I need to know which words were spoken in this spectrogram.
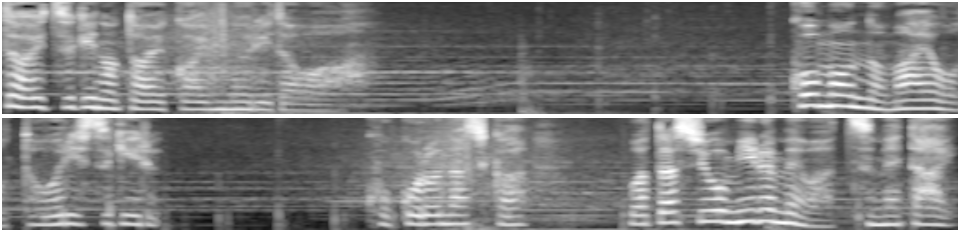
対次の大会無理だわ。顧問の前を通り過ぎる。心なしか私を見る目は冷たい。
